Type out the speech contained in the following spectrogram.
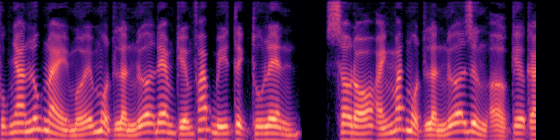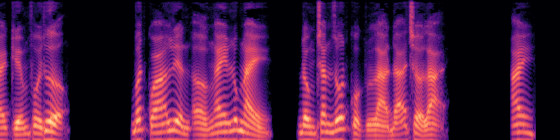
Phục Nhan lúc này mới một lần nữa đem kiếm pháp bí tịch thu lên, sau đó ánh mắt một lần nữa dừng ở kia cái kiếm phối thượng. Bất quá liền ở ngay lúc này, đồng chăn rốt cuộc là đã trở lại. Ai,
